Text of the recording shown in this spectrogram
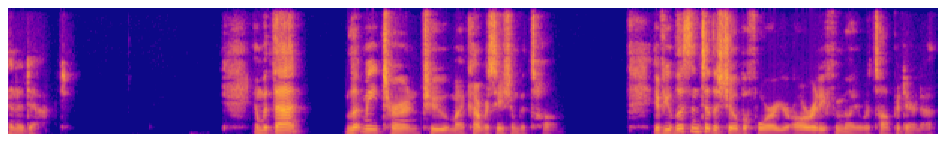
and adapt. And with that, let me turn to my conversation with Tom. If you've listened to the show before, you're already familiar with Tom Paderna.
